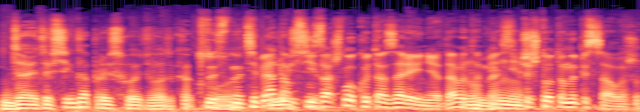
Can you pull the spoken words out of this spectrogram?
Да, это всегда происходит вот как То есть на тебя там Люси. снизошло какое-то озарение, да, в этом Ну, месте? Ты что-то написал уже.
